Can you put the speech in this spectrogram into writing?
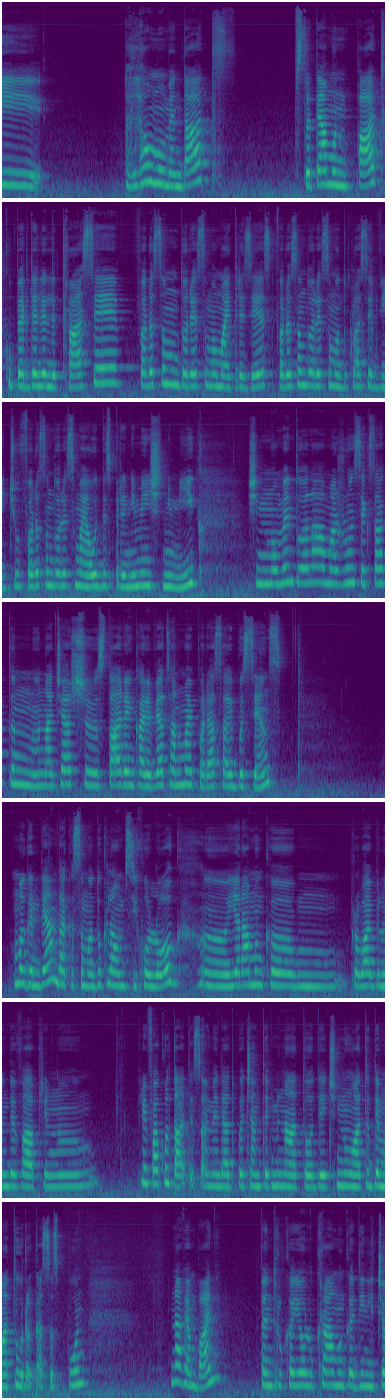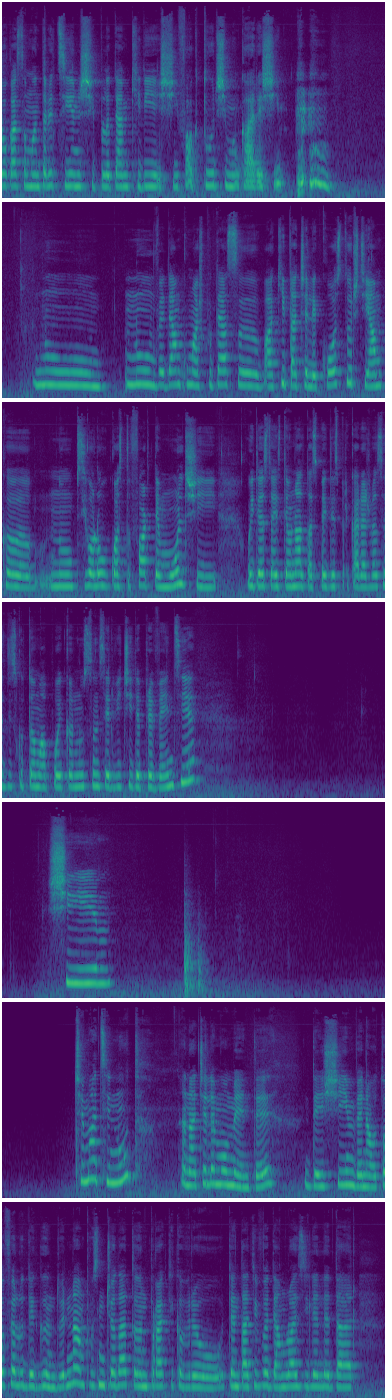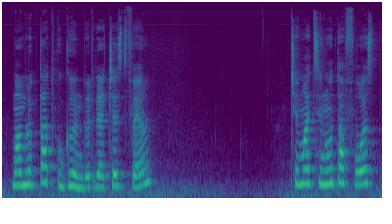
la un moment dat stăteam în pat cu perdelele trase, fără să-mi doresc să mă mai trezesc, fără să-mi doresc să mă duc la serviciu, fără să-mi doresc să mai aud despre nimeni și nimic. Și în momentul ăla am ajuns exact în, în aceeași stare în care viața nu mai părea să aibă sens. Mă gândeam dacă să mă duc la un psiholog. Uh, Eram încă m, probabil undeva prin, uh, prin facultate sau imediat după ce am terminat-o, deci nu atât de matură, ca să spun. N-aveam bani, pentru că eu lucram încă din liceu ca să mă întrețin și plăteam chirie și facturi și mâncare și nu, nu vedeam cum aș putea să achit acele costuri. Știam că nu, psihologul costă foarte mult și uite, ăsta este un alt aspect despre care aș vrea să discutăm apoi, că nu sunt servicii de prevenție. Și ce m-a ținut în acele momente, deși îmi veneau tot felul de gânduri, n-am pus niciodată în practică vreo tentativă de a-mi lua zilele, dar m-am luptat cu gânduri de acest fel. Ce m-a ținut a fost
